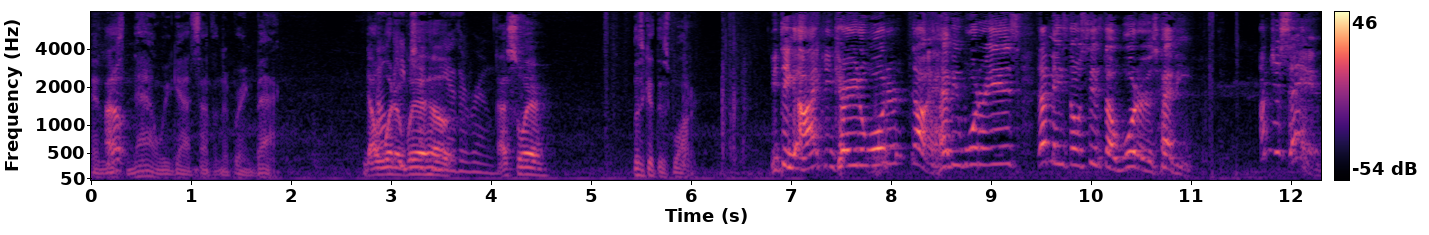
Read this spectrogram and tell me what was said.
At I least now we got something to bring back. That I'll water will help. I swear. Let's get this water. You think I can carry the water? No, heavy water is? That makes no sense that water is heavy. I'm just saying.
